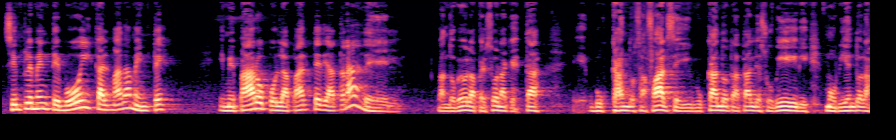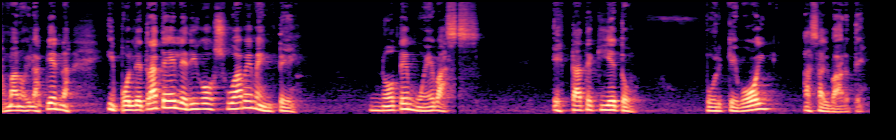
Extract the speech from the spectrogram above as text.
simplemente voy calmadamente y me paro por la parte de atrás de él. Cuando veo a la persona que está eh, buscando zafarse y buscando tratar de subir y moviendo las manos y las piernas. Y por detrás de él le digo suavemente, no te muevas, estate quieto, porque voy a salvarte.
